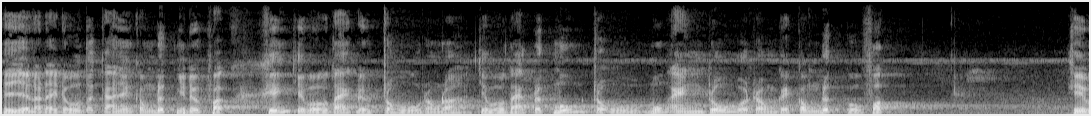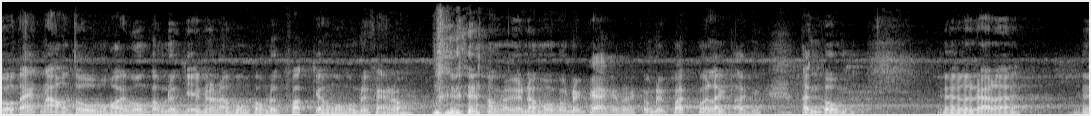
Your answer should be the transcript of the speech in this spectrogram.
Vì vậy là đầy đủ tất cả những công đức như Đức Phật khiến chư Bồ Tát đều trụ trong đó. Chư Bồ Tát rất muốn trụ, muốn an trú ở trong cái công đức của Phật khi Bồ Tát nào tu hỏi muốn công đức gì nó là muốn công đức Phật chứ không muốn công đức khác đâu. Không có người nào muốn công đức khác đó công đức Phật mới là tận tận cùng. Ờ, là ra là ờ,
